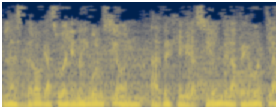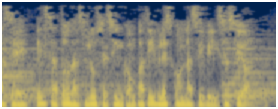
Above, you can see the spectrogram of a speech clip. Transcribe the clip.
Las drogas suelen a involución, a degeneración de la peor clase, es a todas luces incompatibles con la civilización.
